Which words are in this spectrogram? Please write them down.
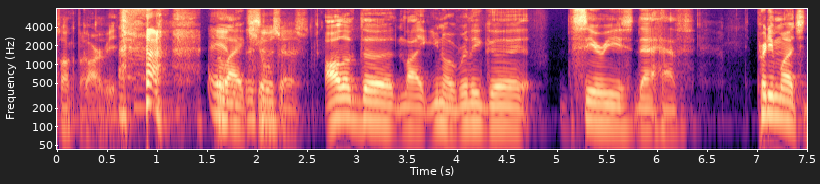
talk about garbage. Hey, like, this shit was trash. all of the like you know really good series that have pretty much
